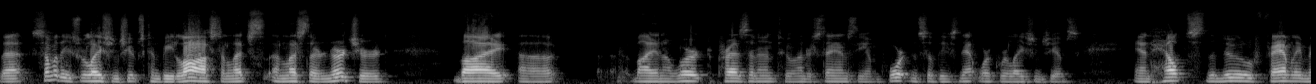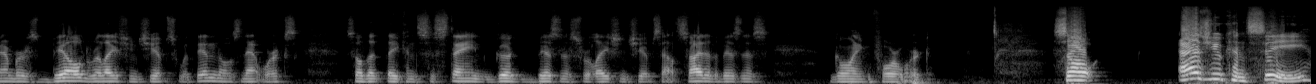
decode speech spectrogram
that some of these relationships can be lost unless, unless they're nurtured by, uh, by an alert president who understands the importance of these network relationships and helps the new family members build relationships within those networks so that they can sustain good business relationships outside of the business going forward. So, as you can see,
